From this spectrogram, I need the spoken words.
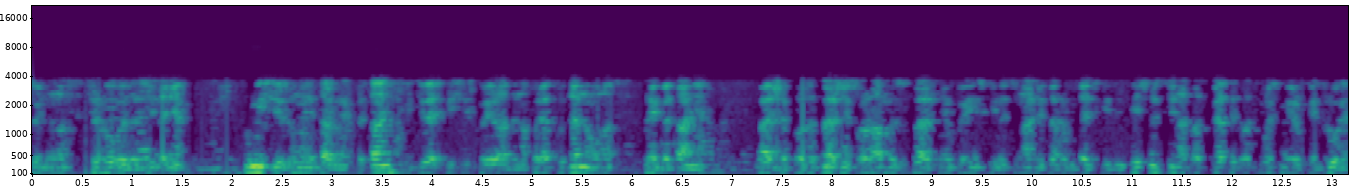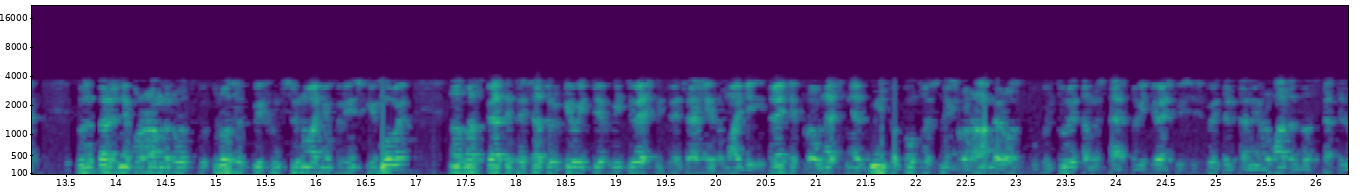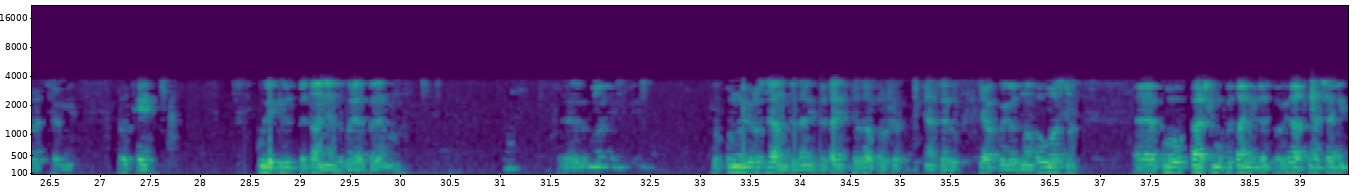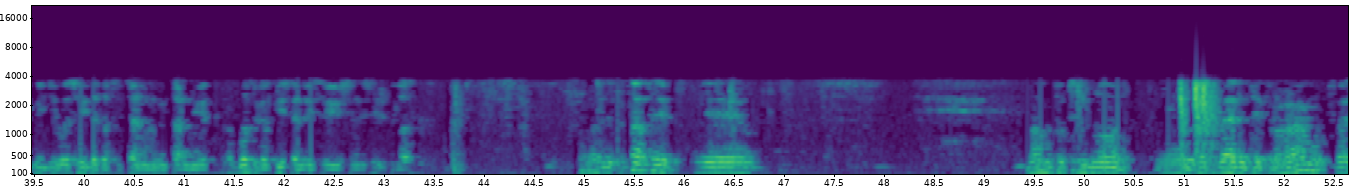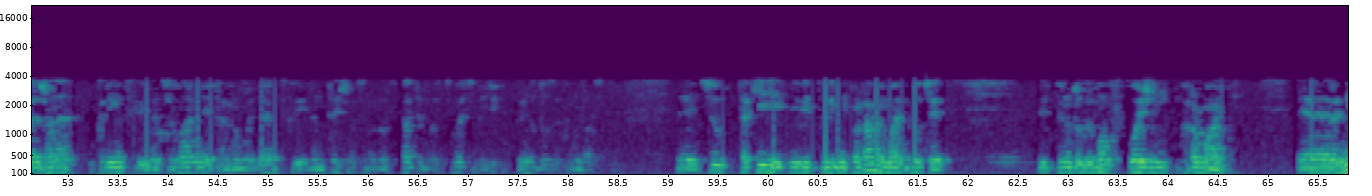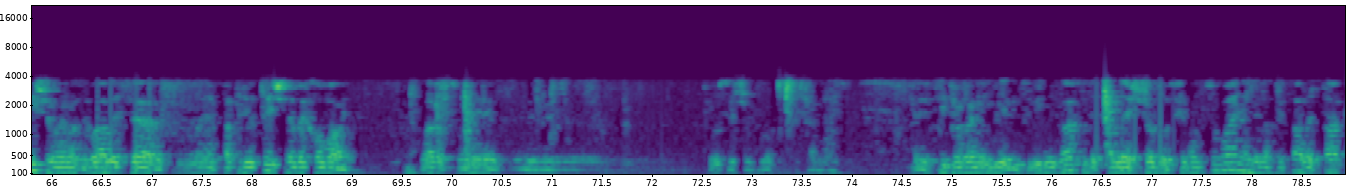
Сьогодні у нас чергове засідання комісії з гуманітарних питань від Вітівецької сільської ради. На порядку денному у нас три питання. Перше про затвердження програми затвердження української національної та громадянської ідентичності на 25-28 роки. Друге про затвердження програми розвитку- розвитку і функціонування української мови на 25-30 роки у Віті- Вітівецькій територіальній громаді. І третє про внесення змін до комплексної програми розвитку культури та мистецтва Вітівецької сільської територіальної громади 25-27 роки. Які тут питання до порядку денного? Е, Пропоную розглянути дані питання. Хто за, прошу підняти руку. Дякую одноголосно. Е, По першому питанню буде відповідати начальник відділу освіти та соціально-гуманітарної роботи Галківський Андрій Сергійович. Андрій будь ласка. Шановні депутати, е, нам потрібно е, затвердити програму утвердження української національної та громадянської ідентичності на 25-28 рік відповідно до законодавства. Е, Цю такі відповідні програми мають бути відповідно до вимог в кожній громаді. Е, Раніше вони називалися е, патріотичне виховання. Зараз вони е, просять, щоб було В цій програмі є відповідні заходи, але щодо фінансування ми написали так,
